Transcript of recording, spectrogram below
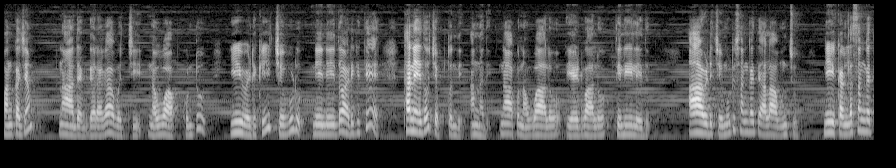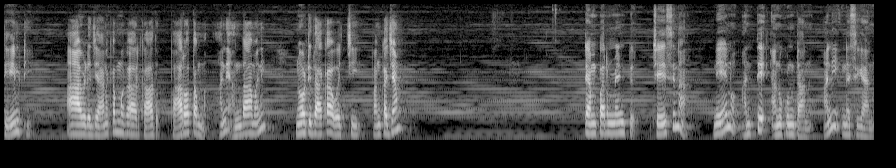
పంకజం నా దగ్గరగా వచ్చి నవ్వు ఆపుకుంటూ ఈవిడికి చెవుడు నేనేదో అడిగితే తనేదో చెప్తుంది అన్నది. నాకు నవ్వాలో ఏడ్వాలో తెలియలేదు. ఆవిడ చెముడు సంగతి అలా ఉంచు. నీ కళ్ళ సంగతి ఏమిటి? ఆవిడ జానకమ్మ గారు కాదు పార్వతమ్మ అని అందామని నోటిదాకా వచ్చి పంకజం టెంపర్మెంట్ చేసిన నేను అంతే అనుకుంటాను అని నసిగాను.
